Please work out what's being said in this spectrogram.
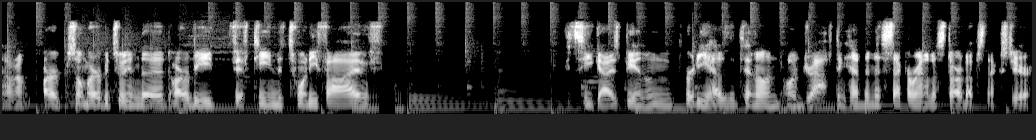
I don't know, somewhere between the RB 15 to 25. you Could see guys being pretty hesitant on, on drafting him in the second round of startups next year.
